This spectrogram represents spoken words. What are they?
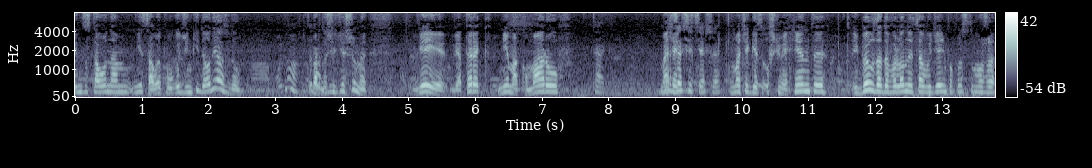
więc zostało nam niecałe pół godzinki do odjazdu. No, Bardzo się cieszymy. Wieje wiaterek, nie ma komarów. Tak. Maciek, Bardzo się cieszę. Maciek jest uśmiechnięty i był zadowolony cały dzień. Po prostu może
